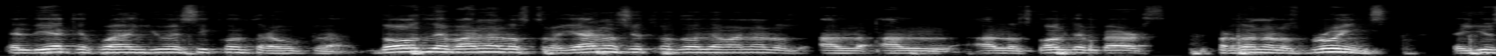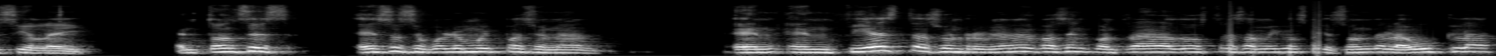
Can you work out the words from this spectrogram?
el día que juegan USC contra UCLA. Dos le van a los troyanos y otros dos le van a los, a, a, a los Golden Bears, perdón, a los Bruins de UCLA. Entonces, eso se vuelve muy pasional. En, en, fiestas o en reuniones vas a encontrar a dos, tres amigos que son de la UCLA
